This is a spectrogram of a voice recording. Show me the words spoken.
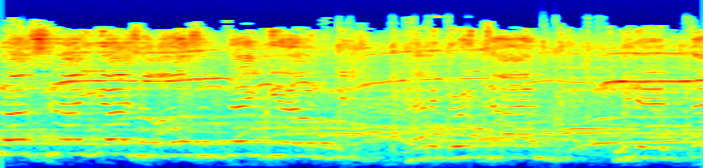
You guys are awesome. Thank you. Had a great time. We did. Thank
